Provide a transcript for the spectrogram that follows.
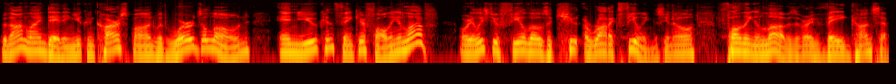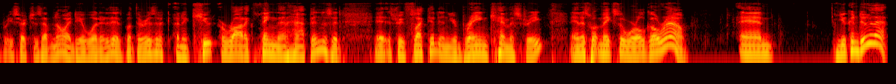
with online dating, you can correspond with words alone and you can think you're falling in love. Or at least you feel those acute erotic feelings. You know, falling in love is a very vague concept. Researchers have no idea what it is, but there is a, an acute erotic thing that happens. It, it's reflected in your brain chemistry, and it's what makes the world go round. And you can do that.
